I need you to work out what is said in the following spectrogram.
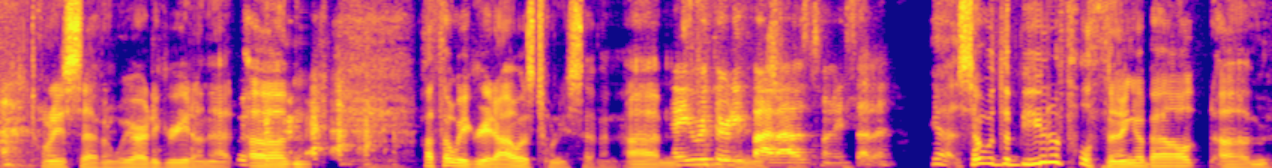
Um, 27. We already agreed on that. Um, I thought we agreed I was 27. Um, no, you were 35. I was 27. Yeah. So the beautiful thing about um,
